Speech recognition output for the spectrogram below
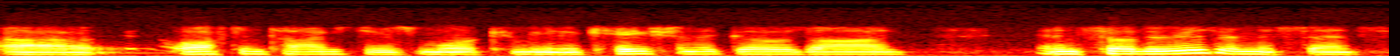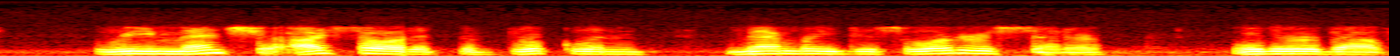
uh, oftentimes there's more communication that goes on. And so there is, in a sense, rementia. I saw it at the Brooklyn Memory Disorders Center, where there were about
